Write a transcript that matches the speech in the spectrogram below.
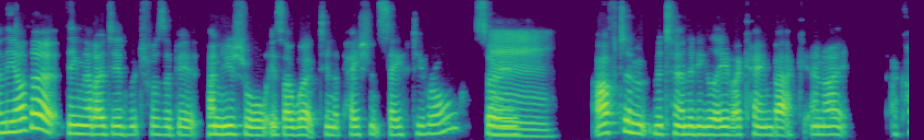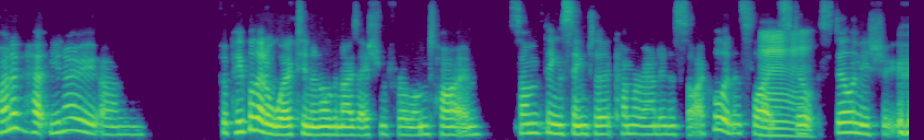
And the other thing that I did, which was a bit unusual, is I worked in a patient safety role. So mm. after maternity leave, I came back and I, I kind of had, you know, um, for people that have worked in an organization for a long time, some things seem to come around in a cycle and it's like mm. still still an issue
